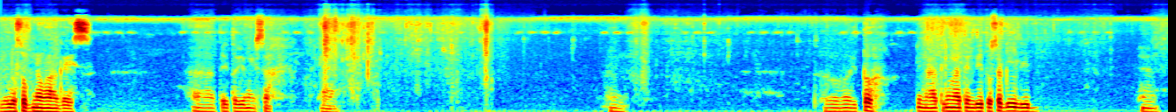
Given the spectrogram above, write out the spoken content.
Lulusog na mga guys. At ito yung isa. Ayan. Ayan. So, ito. Pinating natin dito sa gilid. Ayan.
